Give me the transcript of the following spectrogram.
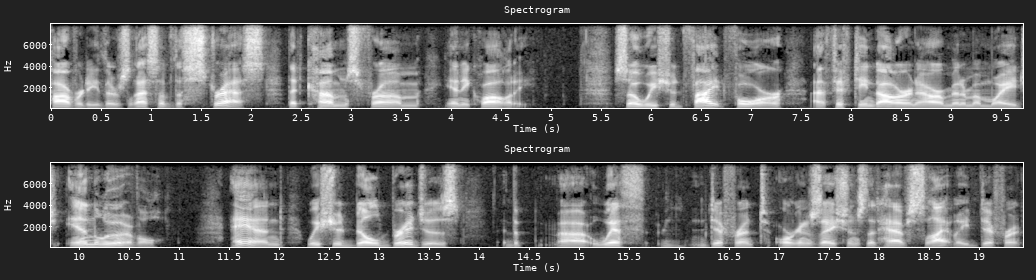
poverty. There's less of the stress that comes from inequality. So we should fight for a $15 an hour minimum wage in Louisville, and we should build bridges the, uh, with different organizations that have slightly different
